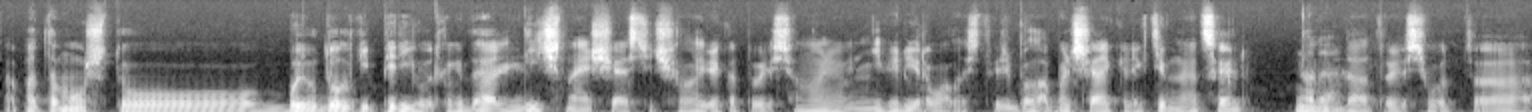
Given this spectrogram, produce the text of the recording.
Потому что был долгий период, когда личное счастье человека, то есть оно нивелировалось, то есть была большая коллективная цель. Ну да. Да, то есть вот э,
